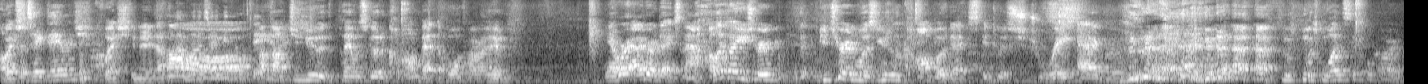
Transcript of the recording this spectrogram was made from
Oh, I should take damage. Question it. I, I'm not Aw, taking oh, I thought you knew the plan was to go to combat the whole time. Yeah, we're aggro decks now. I like how you turned you turned what's usually combo decks into a straight aggro with one simple card.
